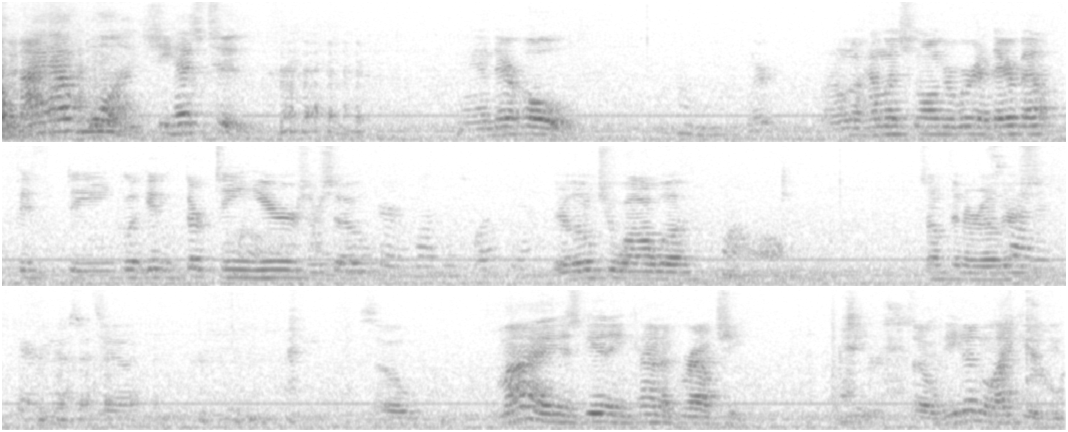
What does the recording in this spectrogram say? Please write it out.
And I have one, she has two. And they're old. We're, I don't know how much longer we're gonna, they're about fifteen, getting thirteen years or so. They're eleven, twelve, yeah. They're a little chihuahua, something or others. Scottish Terriers. Yeah. So, mine is getting kind of grouchy. So he doesn't like you if you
